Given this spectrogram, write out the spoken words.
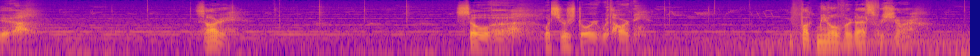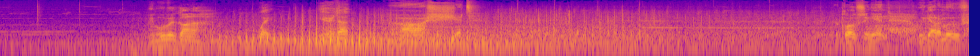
Yeah. Sorry. So, uh, what's your story with Harvey? You fucked me over, that's for sure. I mean, we were gonna... Wait, you hear that? Oh, shit. Closing in. We gotta move.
